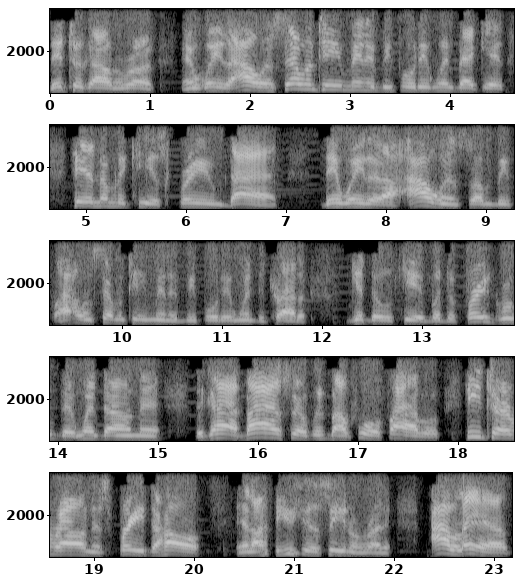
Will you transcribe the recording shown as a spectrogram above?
they took out and run and waited an hour and 17 minutes before they went back in. Hearing them the kids scream, dying. They waited an hour and something before, hour and 17 minutes before they went to try to get those kids. But the first group that went down there, the guy by himself, was about four or five of them, he turned around and sprayed the hall, and I, you should have seen him running. I laughed,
